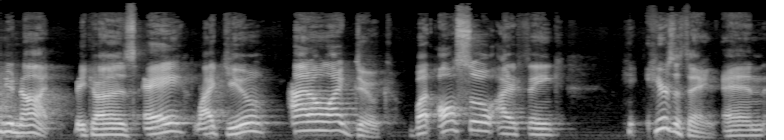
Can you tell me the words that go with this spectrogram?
do not because A, like you, I don't like Duke. But also, I think here's the thing. And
